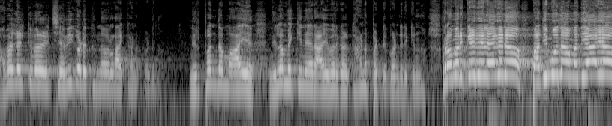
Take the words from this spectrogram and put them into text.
അവകൾക്ക് ഇവർ ചെവി കൊടുക്കുന്നവരായി കാണപ്പെടുന്നു. നിർബന്ധമായ നിലമയ്ക്ക് നേരായ ഇവർ കാണപ്പെട്ടു കൊണ്ടിരിക്കുന്നു റോമർക്കെതിരെ ലേഖനം പതിമൂന്നാം അധ്യായം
